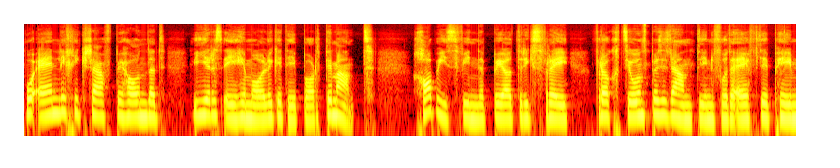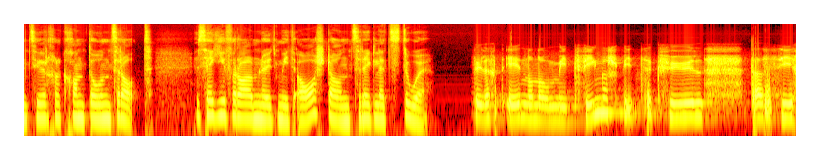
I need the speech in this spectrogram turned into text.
wo ähnliche Geschäfte behandeln wie ihr ehemaliges Departement. Kabis findet Beatrix Frey, Fraktionspräsidentin der FDP im Zürcher Kantonsrat. Es hätte vor allem nicht mit Anstandsregeln zu tun vielleicht eher noch mit Fingerspitzengefühl, dass sich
